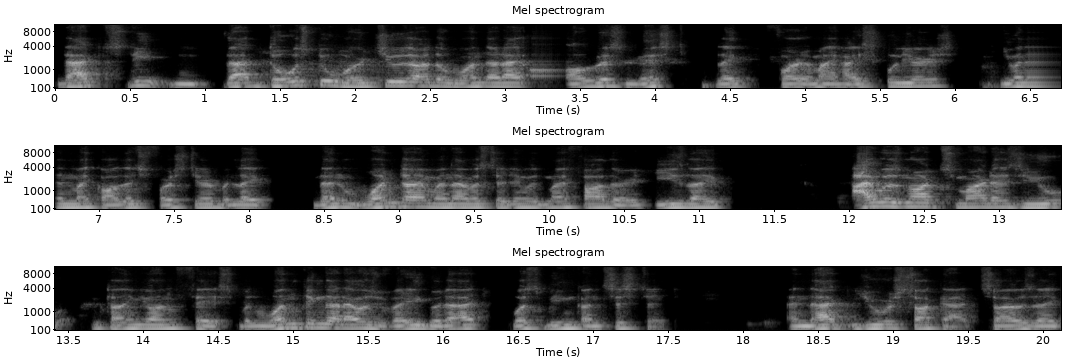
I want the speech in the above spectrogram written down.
that's the that those two virtues are the one that i always missed like for my high school years even in my college first year. But like then one time when i was sitting with my father he's like i was not smart as you I'm telling you on face but one thing that i was very good at was being consistent. And that you suck at. So I was like,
